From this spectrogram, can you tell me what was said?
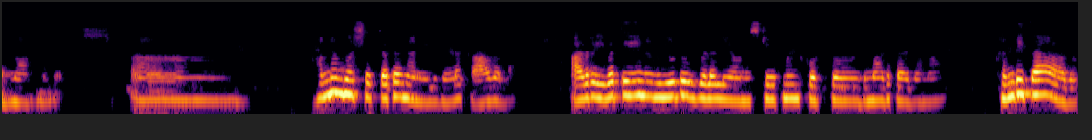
ಅಬ್ನಾರ್ಮಲ್ ಹನ್ನೊಂದು ವರ್ಷದ ಕತೆ ನಾನು ಇಲ್ಲಿ ಹೇಳಕ್ ಆಗಲ್ಲ ಆದ್ರೆ ಇವತ್ತೇನು ಯೂಟ್ಯೂಬ್ಗಳಲ್ಲಿ ಅವನು ಸ್ಟೇಟ್ಮೆಂಟ್ ಕೊಟ್ಟು ಇದು ಮಾಡ್ತಾ ಇದ್ದಾನ? ಖಂಡಿತ ಅದು,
